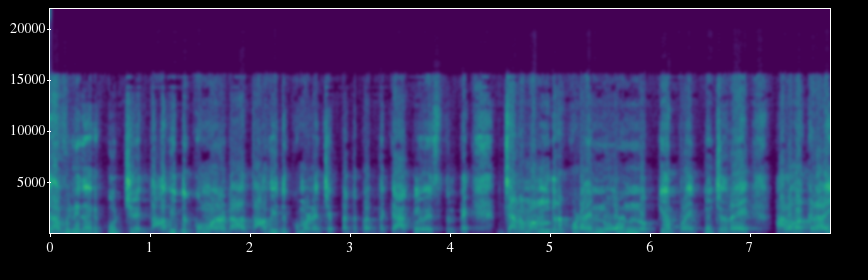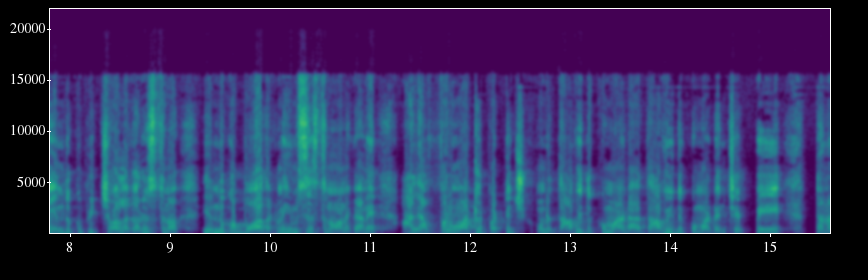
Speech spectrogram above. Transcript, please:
గవిని దగ్గర కూర్చుని దావిదు కుమారుడా దావిదు కుమారుడు అని చెప్పి పెద్ద పెద్ద కేకలు వేస్తుంటే జనమందరూ కూడా ఆయన నోరు నొక్కే ప్రయత్నించారు. రే అరవకరా ఎందుకు పిచ్చి వాళ్ళకి అరుస్తున్నావు? ఎందుకు బోధకుని హింసిస్తున్నావు? అనగానే వాళ్ళు ఎవ్వరు మాటలు పట్టించుకోకుండా దావిదు కుమారుడా దావిదు కుమారుడు అని చెప్పి తన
